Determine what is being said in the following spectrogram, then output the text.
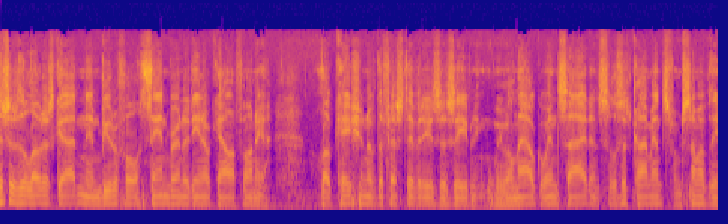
This is the Lotus Garden in beautiful San Bernardino, California. Location of the festivities this evening. We will now go inside and solicit comments from some of the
